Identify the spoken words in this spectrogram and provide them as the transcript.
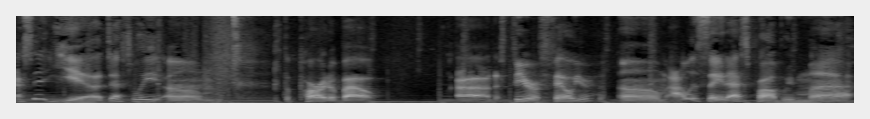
I said yeah, definitely. Um, the part about uh, the fear of failure. Um, I would say that's probably my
